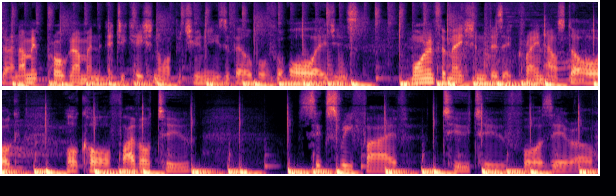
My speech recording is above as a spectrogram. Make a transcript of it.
Dynamic program and educational opportunities available for all ages. For more information, visit cranehouse.org or call 502 635 2240.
